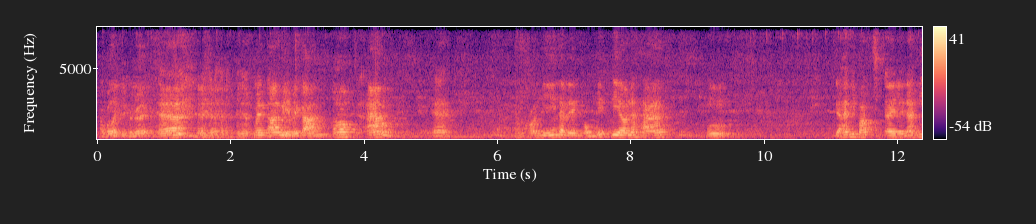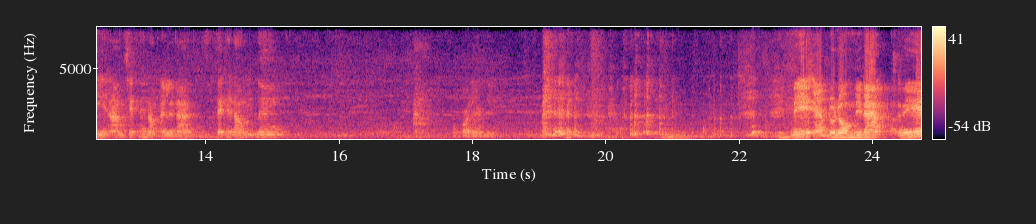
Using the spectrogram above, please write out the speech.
เอาปลาไหลติดไปด้วยเออไม่ต้องหนีไปก่อน เอ้าอ้าวเอ่อ คนนี้จะเล็มผมนิดเดียวนะคะ อืมเดี๋ยวให้พี่บ๊อบเอยเลยนะพี่อาร์มเช็ดให้น้องเอยเลยนะเช็ดให้น้องนิดนึงผมปล่อยได้ยังพี่ นี่แอบดูนมดีนะนี่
